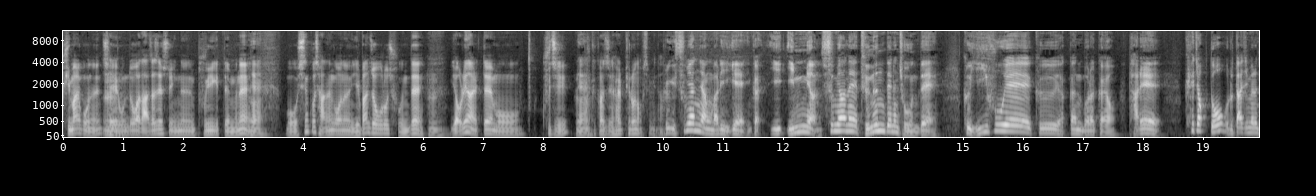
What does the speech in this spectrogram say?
귀 말고는 제일 음. 온도가 낮아질 수 있는 부위이기 때문에 예. 뭐 신고 자는 거는 일반적으로 좋은데 음. 열이 날 때 뭐 굳이 네. 그렇게까지 할 필요는 없습니다. 그리고 이 수면 양말이 이게, 그러니까 이 인면, 수면에 드는 데는 좋은데 그 이후에 그 약간 뭐랄까요. 발의 쾌적도로 따지면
